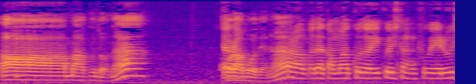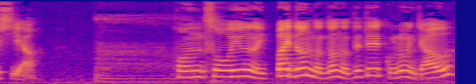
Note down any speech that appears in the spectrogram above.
あーマクドな。コラボでコなラボ。だからマクド行く人も増えるしや。ほんそういうのいっぱいどんどんどんどん出てくるんちゃう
